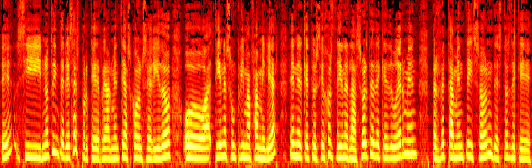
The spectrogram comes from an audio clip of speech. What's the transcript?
¿eh? Si no te interesa es porque realmente has conseguido o tienes un clima familiar en el que tus hijos tienen la suerte de que duermen perfectamente y son de estos de que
